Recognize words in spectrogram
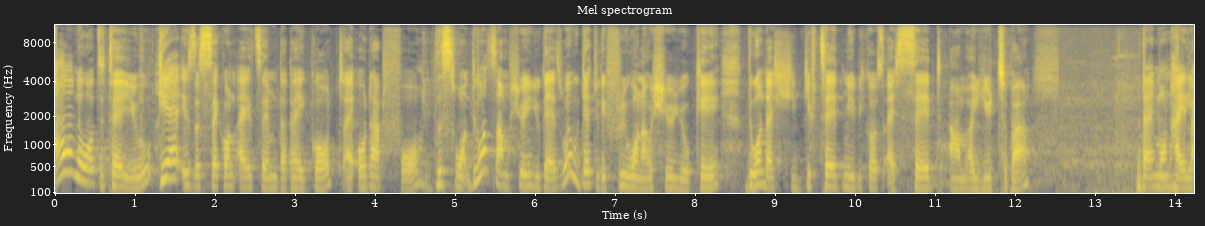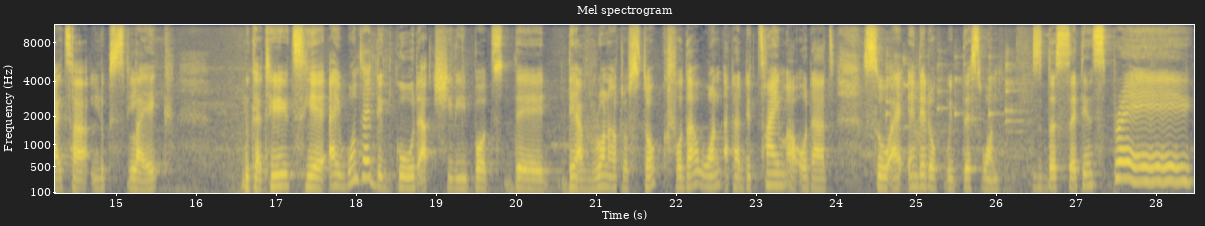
I don't know what to tell you. Here is the second item that I got. I ordered for this one. The ones I'm showing you guys, when we get to the free one, I'll show you, okay? The one that she gifted me because I said I'm a YouTuber. Diamond highlighter looks like look at it here. I wanted the gold actually but they they have run out of stock for that one at, the time i ordered. So i ended up with this one. The setting spray.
